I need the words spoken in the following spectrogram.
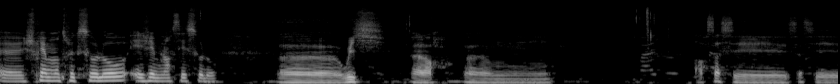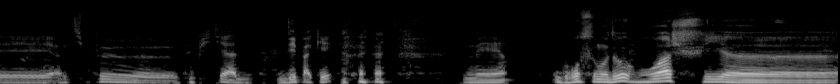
euh, je ferai mon truc solo et je vais me lancer solo Euh, oui. Alors, alors ça c'est ça c'est un petit peu compliqué à dépaquer, mais grosso modo, moi je suis euh,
